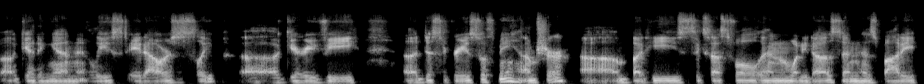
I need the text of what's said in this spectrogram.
uh, getting in at least eight hours of sleep. Uh, Gary Vee uh, disagrees with me, I'm sure, um, but he's successful in what he does, and his body,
